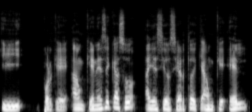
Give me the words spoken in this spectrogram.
Y porque aunque en ese caso haya sido cierto de que aunque él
